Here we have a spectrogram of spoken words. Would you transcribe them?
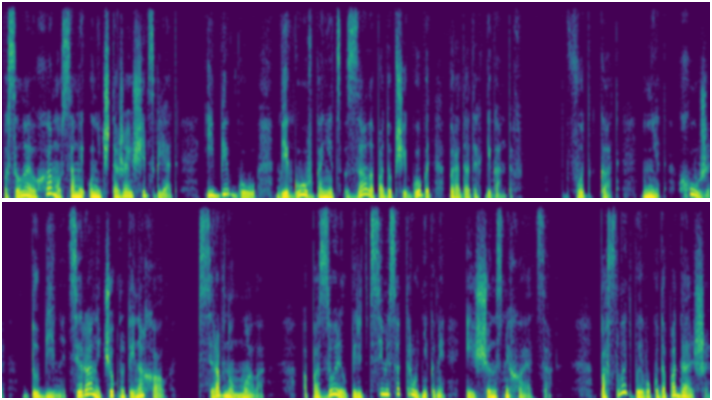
Посылаю хаму самый уничтожающий взгляд — и бегу, бегу в конец зала под общий гогот бородатых гигантов. Вот гад! Нет, хуже. Дубины, тиран и чокнутый нахал. Все равно мало. Опозорил перед всеми сотрудниками и еще насмехается. Послать бы его куда подальше.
